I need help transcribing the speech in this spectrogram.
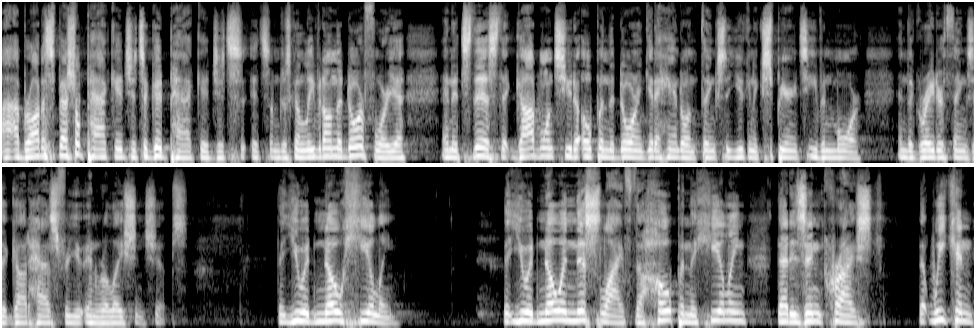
I brought a special package. It's a good package. It's, it's, I'm just going to leave it on the door for you. And it's this that God wants you to open the door and get a hand on things so you can experience even more and the greater things that God has for you in relationships. That you would know healing, that you would know in this life the hope and the healing that is in Christ. That we can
